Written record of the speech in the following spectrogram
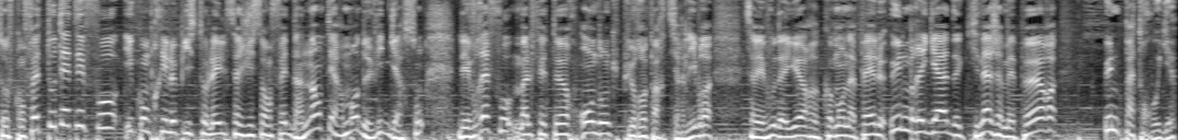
Sauf qu'en fait, tout était faux, y compris le pistolet. Il s'agissait en fait d'un enterrement de vie de garçon. Les vrais malfaiteurs ont donc pu repartir libres. Savez-vous d'ailleurs comment on appelle une brigade qui n'a jamais peur? Une patrouille.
